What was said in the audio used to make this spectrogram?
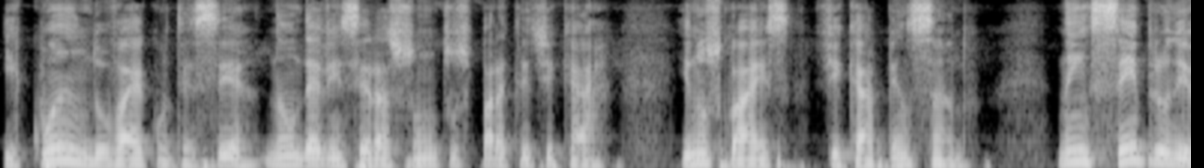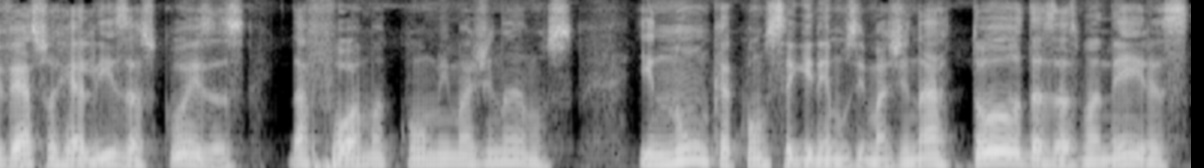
e quando vai acontecer não devem ser assuntos para criticar e nos quais ficar pensando. Nem sempre o universo realiza as coisas da forma como imaginamos, e nunca conseguiremos imaginar todas as maneiras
